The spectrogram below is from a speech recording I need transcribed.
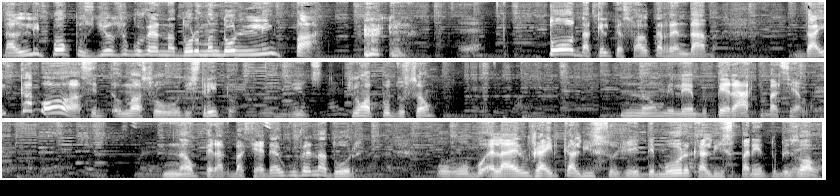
Dali poucos dias o governador mandou limpar É? todo aquele pessoal que arrendava. Daí acabou a ci- o nosso distrito. E tinha uma produção. Não me lembro. Perac Barcelo. Não, Perac Barcelo era o governador. O, o, ela era o Jair Calixto, Jair de Moura Calixto, parente do Brizola.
